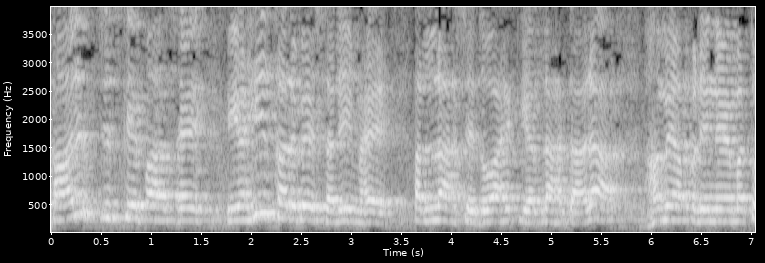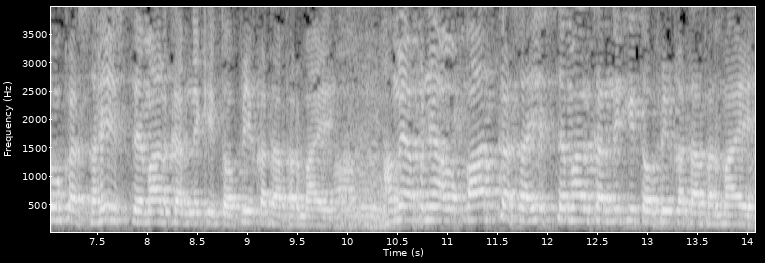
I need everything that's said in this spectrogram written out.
خالص جس کے پاس ہے، یہی قلب سلیم ہے۔ اللہ سے دعا ہے کہ اللہ تعالی ہمیں اپنی نعمتوں کا صحیح استعمال کرنے کی توفیق عطا فرمائے۔ ہمیں اپنے اوقات کا صحیح استعمال کرنے کی توفیق عطا فرمائے۔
